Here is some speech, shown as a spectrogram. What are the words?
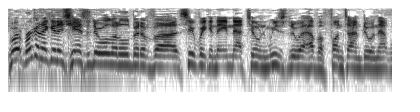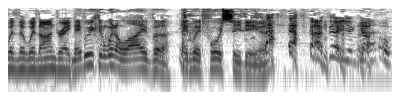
we're we're going to get a chance to do a little bit of uh, see if we can name that tune. We used to have a fun time doing that with uh, with Andre. Maybe we can win a live uh, 884 CD. Huh? there you go.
